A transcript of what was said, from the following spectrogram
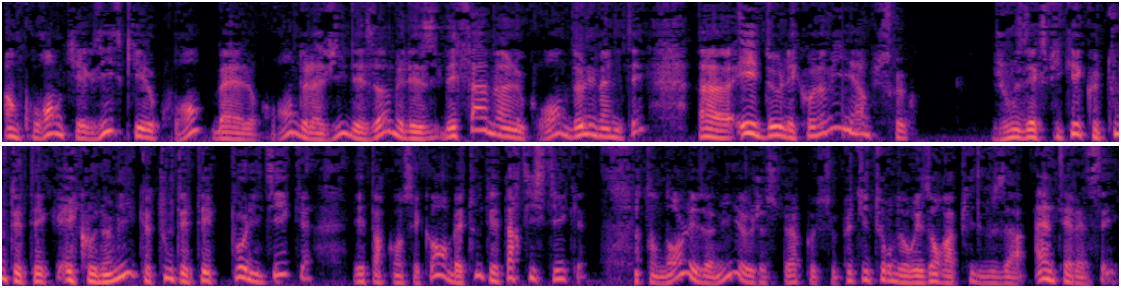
un courant qui existe, qui est le courant, ben, le courant de la vie des hommes et des, femmes, hein, le courant de l'humanité euh, et de l'économie, hein, puisque je vous ai expliqué que tout était économique, tout était politique, et par conséquent, ben, tout est artistique. En attendant, les amis, euh, j'espère que ce petit tour d'horizon rapide vous a intéressé.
